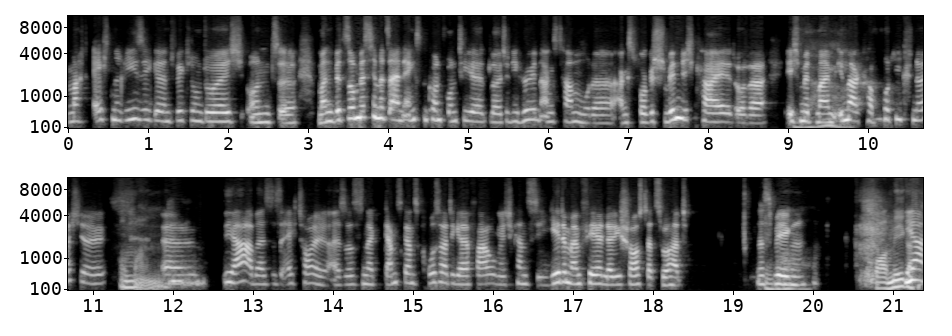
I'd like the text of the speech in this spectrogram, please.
macht echt eine riesige Entwicklung durch und äh, man wird so ein bisschen mit seinen Ängsten konfrontiert. Leute, die Höhenangst haben oder Angst vor Geschwindigkeit oder ich mit ja. meinem immer kaputten Knöchel. Oh Mann. Äh, ja, aber es ist echt toll. Also es ist eine ganz, ganz großartige Erfahrung. Ich kann es jedem empfehlen, der die Chance dazu hat. Deswegen, wow. Boah, mega. Ja.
